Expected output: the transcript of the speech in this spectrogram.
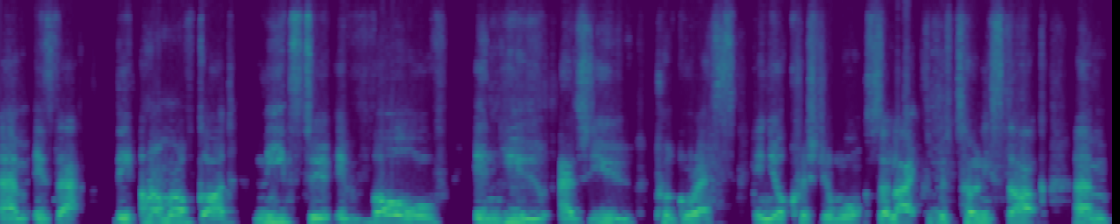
um, is that the armor of God needs to evolve in you as you progress in your Christian walk. So, like with Tony Stark, um,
